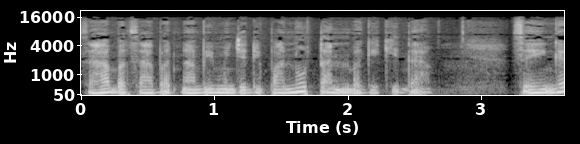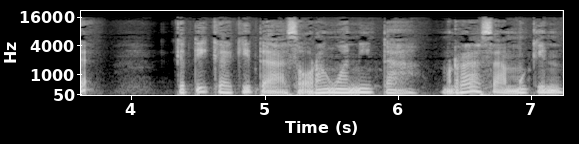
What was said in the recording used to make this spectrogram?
Sahabat-sahabat Nabi menjadi panutan bagi kita. Sehingga ketika kita seorang wanita merasa mungkin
